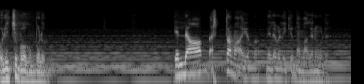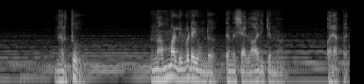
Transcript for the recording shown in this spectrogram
ഒലിച്ചു പോകുമ്പോഴും എല്ലാം നഷ്ടമായെന്ന് നിലവിളിക്കുന്ന മകനോട് നിർത്തൂ നമ്മൾ ഇവിടെയുണ്ട് എന്ന് ശകാരിക്കുന്ന ഒരപ്പൻ.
